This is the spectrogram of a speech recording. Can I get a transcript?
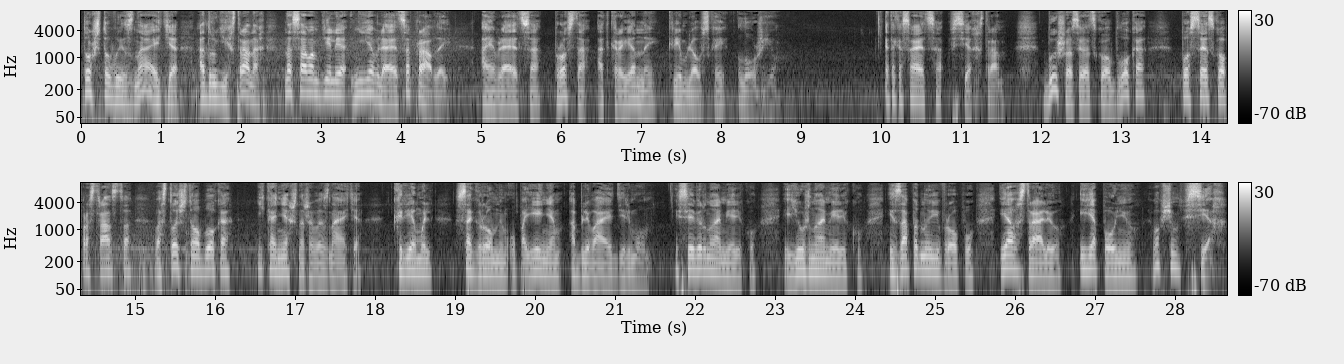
то, что вы знаете о других странах, на самом деле не является правдой, а является просто откровенной кремлевской ложью? Это касается всех стран. Бывшего советского блока, постсоветского пространства, восточного блока и, конечно же, вы знаете, Кремль с огромным упоением обливает дерьмом и Северную Америку, и Южную Америку, и Западную Европу, и Австралию, и Японию, в общем, всех.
